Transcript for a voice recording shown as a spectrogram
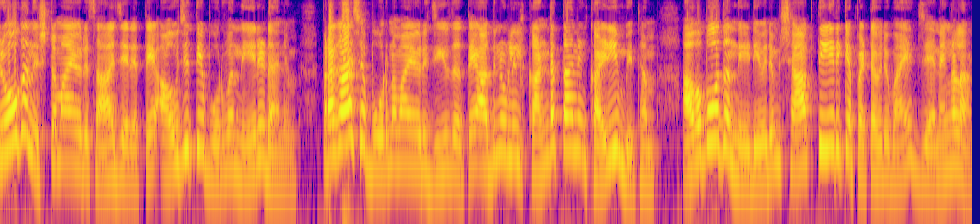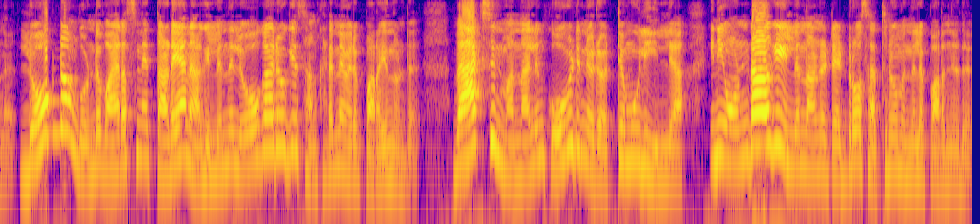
രോഗനിഷ്ഠമായ ഒരു സാഹചര്യത്തെ ഔചിത്യപൂർവം നേരിടാനും പ്രകാശപൂർണമായ ഒരു ജീവിതത്തെ അതിനുള്ളിൽ കണ്ടെത്താനും കഴിയും വിധം അവബോധം നേടിയവരും ശാക്തീകരിക്കപ്പെട്ടവരുമായ ജനങ്ങളാണ്. ലോക്ക്ഡൌൺ കൊണ്ട് വൈറസിനെ തടയാനാകില്ലെന്ന് ലോകാരോഗ്യ സംഘടന വരെ പറയുന്നുണ്ട്. വാക്സിൻ വന്നാലും കോവിഡിന് ഒരു ഒറ്റമൂലി ഇല്ല. ഇനി ഉണ്ടാകുകയില്ലെന്നാണ് ടെഡ്രോസ് അഥനോം ഇന്നലെ പറഞ്ഞത്.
